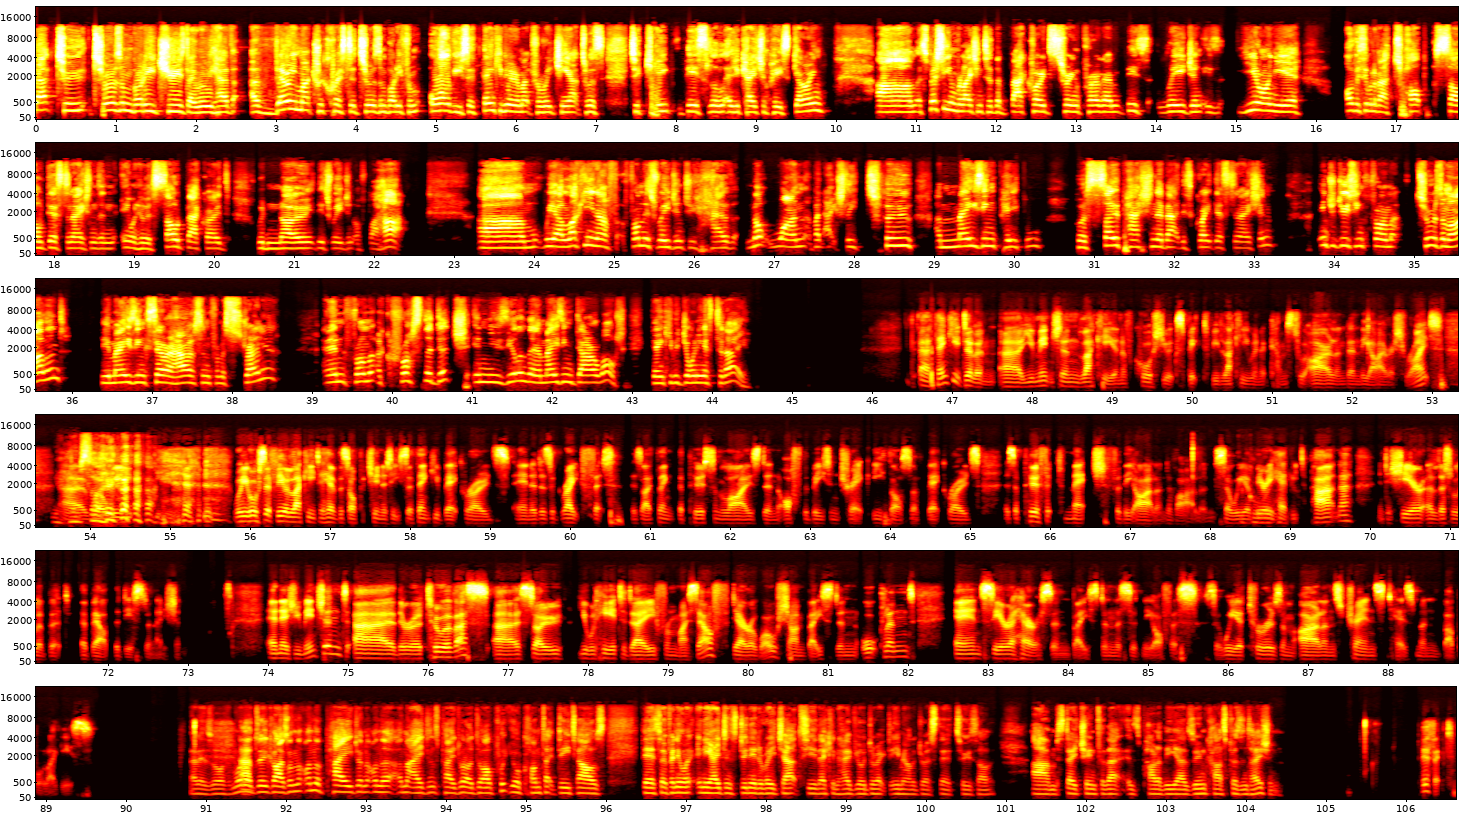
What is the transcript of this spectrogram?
Back to Tourism Body Tuesday, where we have a very much requested tourism body from all of you. So, thank you very much for reaching out to us to keep this little education piece going, um, especially in relation to the Backroads Touring Program. This region is year on year, obviously, one of our top sold destinations, and anyone who has sold Backroads would know this region off by heart. Um, we are lucky enough from this region to have not one, but actually two amazing people who are so passionate about this great destination. Introducing from Tourism Ireland, the amazing Sarah Harrison from Australia, and from across the ditch in New Zealand, the amazing Dara Walsh. Thank you for joining us today. Uh, thank you, Dylan. Uh, you mentioned lucky, and of course, you expect to be lucky when it comes to Ireland and the Irish, right? Yeah, uh, well, we, yeah, we also feel lucky to have this opportunity. So, thank you, Backroads. And it is a great fit, as I think the personalised and off the beaten track ethos of Backroads is a perfect match for the island of Ireland. So, we are very happy to partner and to share a little a bit about the destination. And as you mentioned, uh, there are two of us. Uh, so you will hear today from myself, Dara Walsh. I'm based in Auckland, and Sarah Harrison, based in the Sydney office. So we are Tourism Ireland's Trans Tasman bubble, I guess. That is awesome. What uh, I'll do, guys, on the on the page on, on the on the agents page, what I'll do, I'll put your contact details there. So if anyone any agents do need to reach out to you, they can have your direct email address there too. So um, stay tuned for that as part of the uh, Zoomcast presentation. Perfect.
